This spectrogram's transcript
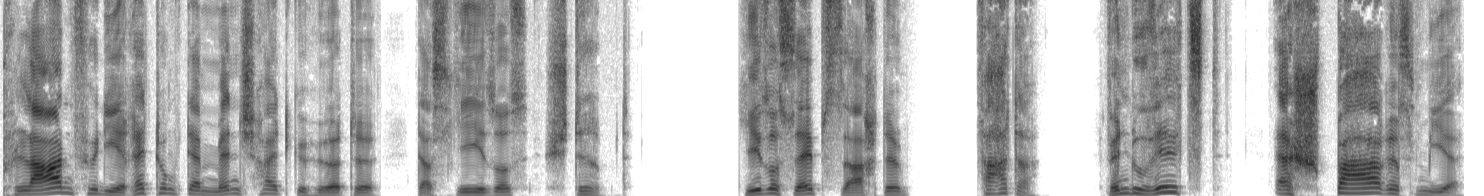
Plan für die Rettung der Menschheit gehörte, dass Jesus stirbt. Jesus selbst sagte, Vater, wenn du willst, erspare es mir,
